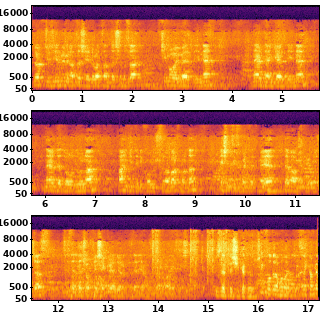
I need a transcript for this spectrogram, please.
420 bin Ataşehirli vatandaşımıza kime oy verdiğine, nereden geldiğine, nerede doğduğuna, hangi dili konuştuğuna bakmadan eşit hizmet etmeye devam ediyor olacağız. Sizlere de çok teşekkür ediyorum bizleri yalnız bırakmadığınız için. Biz de teşekkür ederiz. Fotoğraf alabiliriz.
